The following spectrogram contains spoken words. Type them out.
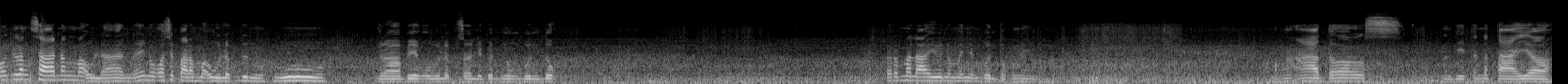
Wag lang sanang maulan. Ay no kasi parang maulap dun oh. Grabe yung ulap sa likod ng bundok. Pero malayo naman yung bundok na yun. Mga adults, nandito na tayo.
